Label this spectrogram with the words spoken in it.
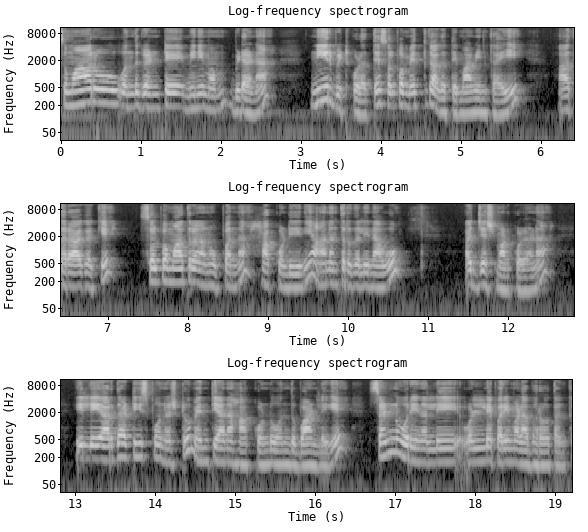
ಸುಮಾರು ಒಂದು ಗಂಟೆ ಮಿನಿಮಮ್ ಬಿಡೋಣ. ನೀರು ಬಿಟ್ಕೊಳತ್ತೆ. ಸ್ವಲ್ಪ ಮೆತ್ತಗಾಗುತ್ತೆ ಮಾವಿನಕಾಯಿ. ಆ ಥರ ಆಗೋಕ್ಕೆ ಸ್ವಲ್ಪ ಮಾತ್ರ ನಾನು ಉಪ್ಪನ್ನು ಹಾಕ್ಕೊಂಡಿದ್ದೀನಿ. ಆನಂತರದಲ್ಲಿ ನಾವು ಅಡ್ಜಸ್ಟ್ ಮಾಡ್ಕೊಳ್ಳೋಣ. ಇಲ್ಲಿ ಅರ್ಧ ಟೀ ಸ್ಪೂನಷ್ಟು ಮೆಂತ್ಯನ ಹಾಕ್ಕೊಂಡು ಒಂದು ಬಾಣಲೆಗೆ ಸಣ್ಣ ಊರಿನಲ್ಲಿ ಒಳ್ಳೆ ಪರಿಮಳ ಬರೋ ತನಕ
